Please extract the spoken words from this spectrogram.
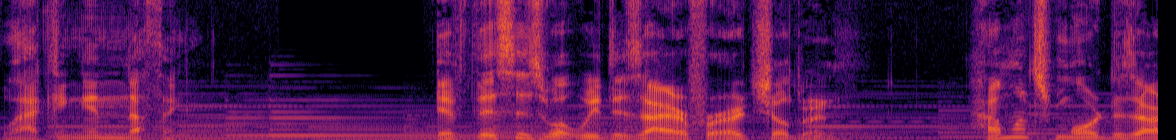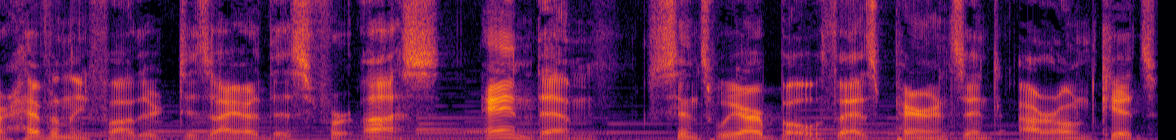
lacking in nothing. If this is what we desire for our children, how much more does our Heavenly Father desire this for us and them, since we are both, as parents and our own kids,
